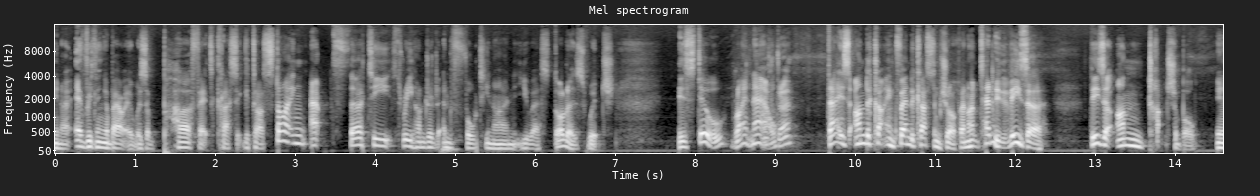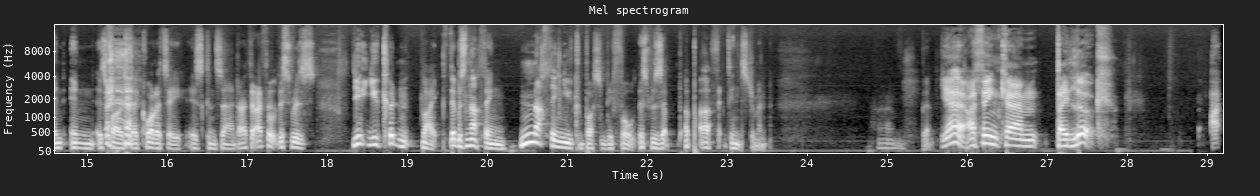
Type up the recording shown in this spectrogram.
You know, everything about it was a perfect classic guitar, starting at thirty three hundred and forty nine US dollars, which is still right now Okay. that is undercutting Fender Custom Shop, and I'm telling you, these are these are untouchable in in as far as their quality is concerned. I, th- I thought this was. You, you couldn't like there was nothing nothing you could possibly fault. This was a, a perfect instrument. Yeah, I think um, they look. I,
